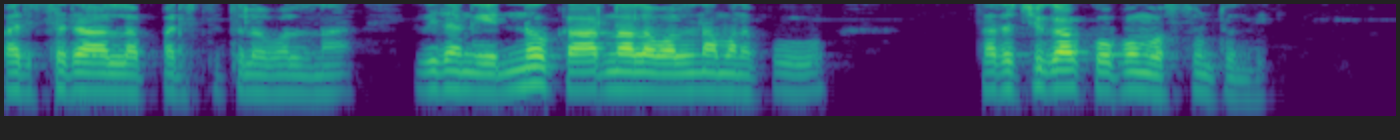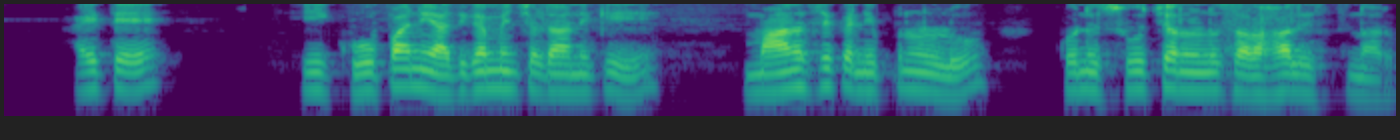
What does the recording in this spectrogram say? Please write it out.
పరిసరాల పరిస్థితుల వలన ఈ విధంగా ఎన్నో కారణాల వలన మనకు తరచుగా కోపం వస్తుంటుంది. అయితే ఈ కోపాన్ని అధిగమించడానికి మానసిక నిపుణులు కొన్ని సూచనలు సలహాలు ఇస్తున్నారు.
